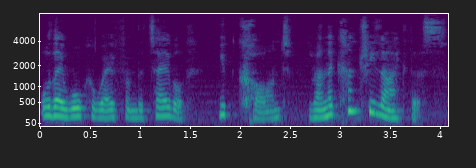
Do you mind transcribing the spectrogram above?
or they walk away from the table. You can't run a country like this.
